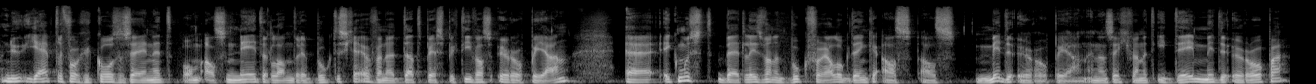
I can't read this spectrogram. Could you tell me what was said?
nu, jij hebt ervoor gekozen, zei je net, om als Nederlander het boek te schrijven, vanuit dat perspectief als Europeaan. Eh, ik moest bij het lezen van het boek vooral ook denken als, als Midden-Europeaan. En dan zeg je van het idee Midden-Europa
